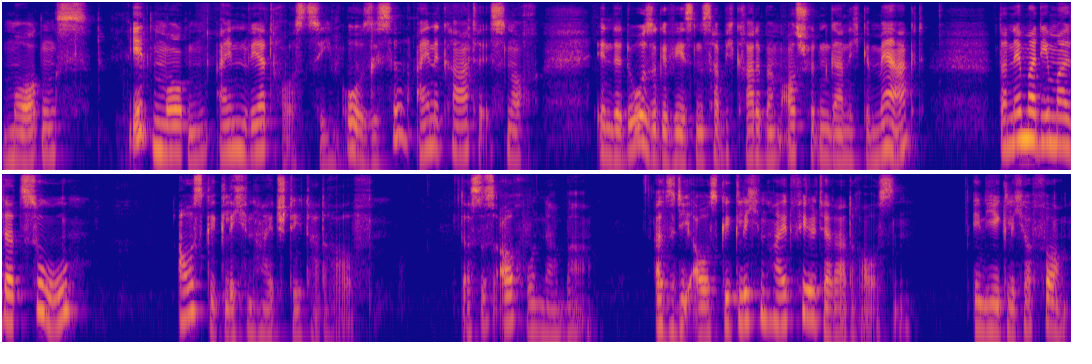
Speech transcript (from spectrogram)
morgens, jeden Morgen einen Wert rausziehen. Oh, siehste, eine Karte ist noch in der Dose gewesen. Das habe ich gerade beim Ausschütten gar nicht gemerkt. Dann nehmen wir die mal dazu. Ausgeglichenheit steht da drauf. Das ist auch wunderbar. Also die Ausgeglichenheit fehlt ja da draußen. In jeglicher Form.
